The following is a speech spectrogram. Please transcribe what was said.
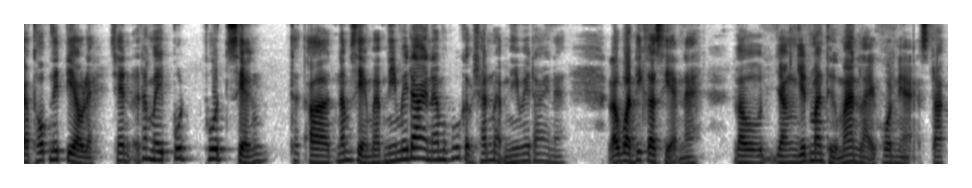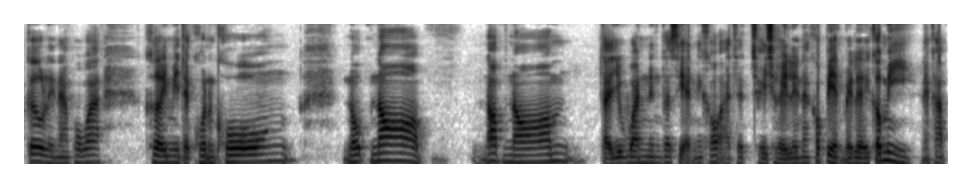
กระทบนิดเดียวเลย เช่นทำไมพูดพูดเสียงน้ำเสียงแบบนี้ไม่ได้นะมาพูดกับฉันแบบนี้ไม่ได้นะ แล้ววันที่เกษียณนะ เรายังยึดมั่นถือมั่นหลายคนเนี่ยสตรัคเกิลเลยนะ เพราะว่าเคยมีแต่คนโค้ง นบนอบนอบน้อม แต่อยู่วันหนึ่งเกษียณนี่เขาอาจจะเฉยๆเลยนะเขาเปลี่ยนไปเลยก็มีนะครับ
